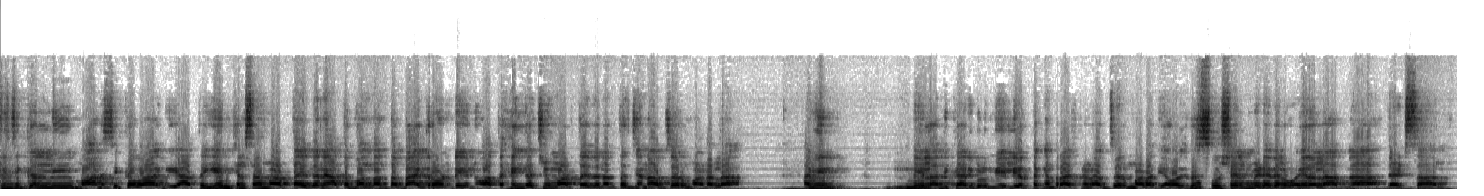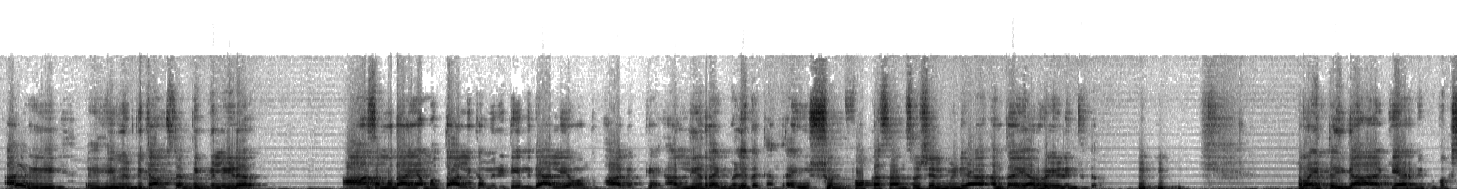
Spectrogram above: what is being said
ಫಿಸಿಕಲಿ ಮಾನಸಿಕವಾಗಿ ಆತ ಏನ್ ಕೆಲಸ ಮಾಡ್ತಾ ಇದ್ದಾನೆ, ಆತ ಬಂದಂತ ಬ್ಯಾಕ್ ಗ್ರೌಂಡ್ ಏನು, ಆತ ಹೆಂಗ್ ಅಚೀವ್ ಮಾಡ್ತಾ ಇದ್ದಾನೆ ಅಂತ ಜನ ಅಬ್ಸರ್ವ್ ಮಾಡಲ್ಲ. ಐ ಮೀನ್ ಮೇಲಾಧಿಕಾರಿಗಳು ಮೇಲೆ ಇರ್ತಕ್ಕಂತ ರಾಜಕಾರಣ ಅಬ್ಸರ್ವ್ ಮಾಡೋದು ಯಾವಾಗ? ಸೋಷಿಯಲ್ ಮೀಡಿಯಾದಲ್ಲಿ ವೈರಲ್ ಆದ್ನ that's all he will becomes a big leader ಆ ಸಮುದಾಯ ಮತ್ತು ಅಲ್ಲಿ ಕಮ್ಯುನಿಟಿ ಏನಿದೆ ಅಲ್ಲಿಯ ಒಂದು ಭಾಗಕ್ಕೆ ಆ ಲೀಡರ್ ಆಗಿ ಬೆಳಿಬೇಕಂದ್ರೆ you should focus on social media ಅಂತ ಯಾರೋ ಹೇಳಿದ್ದು ರೈಟ್ ಈಗ ಕೆ ಆರ್ ಪಿ ಪಕ್ಷ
